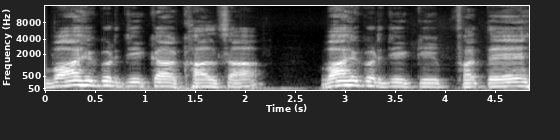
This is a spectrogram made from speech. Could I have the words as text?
ਵਾਹਿਗੁਰੂ ਜੀ ਕਾ ਖਾਲਸਾ, ਵਾਹਿਗੁਰੂ ਜੀ ਕੀ ਫਤਿਹ।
